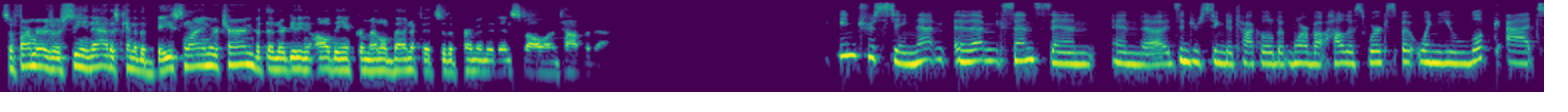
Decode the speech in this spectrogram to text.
So farmers are seeing that as kind of the baseline return, but then they're getting all the incremental benefits of the permanent install on top of that. Interesting. That uh, that makes sense, and and uh, it's interesting to talk a little bit more about how this works. But when you look at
